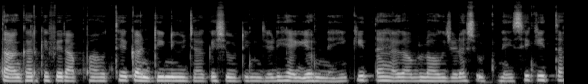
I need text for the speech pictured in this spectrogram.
ਤਾਂ ਕਰਕੇ ਫਿਰ ਆਪਾਂ ਉੱਥੇ ਕੰਟੀਨਿਊ ਜਾ ਕੇ ਸ਼ੂਟਿੰਗ ਜਿਹੜੀ ਹੈਗੀ ਉਹ ਨਹੀਂ ਕੀਤਾ ਹੈਗਾ ਵਲੌਗ ਜਿਹੜਾ ਸ਼ੂਟ ਨਹੀਂ ਸੀ ਕੀਤਾ।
